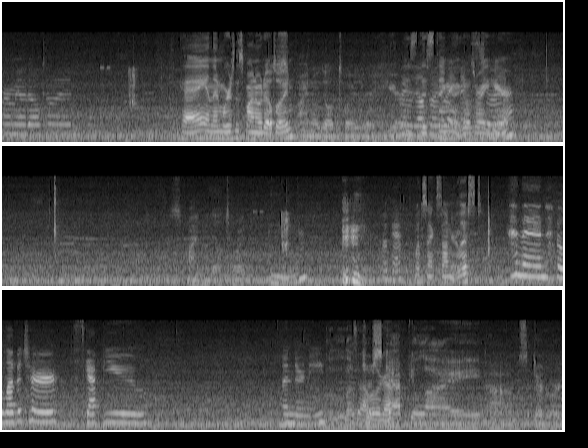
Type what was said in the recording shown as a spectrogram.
Acromiodeltoid. Okay, and then where's the spinodeltoid? Spinodeltoid right here. Is this thing right that goes right to it. here. Spinodeltoid. hmm Okay. What's next on your list? And then the levator scapu underneath. Levator that what I got? scapulae. Uh, what's the third word?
